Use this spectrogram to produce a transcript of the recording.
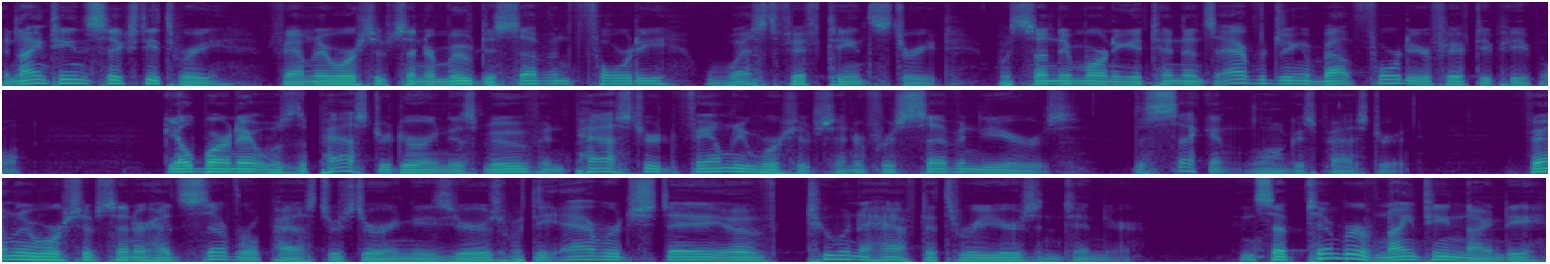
In 1963, Family Worship Center moved to 740 West 15th Street, with Sunday morning attendance averaging about 40 or 50 people. Gail Barnett was the pastor during this move and pastored Family Worship Center for seven years, the second longest pastorate. Family Worship Center had several pastors during these years, with the average stay of two and a half to three years in tenure. In September of 1990,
